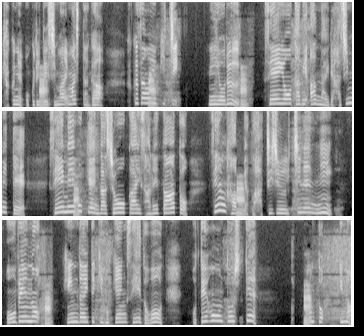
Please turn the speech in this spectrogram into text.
100年遅れてしまいましたが、福沢諭吉によるうん。西洋旅案内で初めて生命保険が紹介された後、1881年に欧米のうん。近代的保険制度をお手本として、うん本当今、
